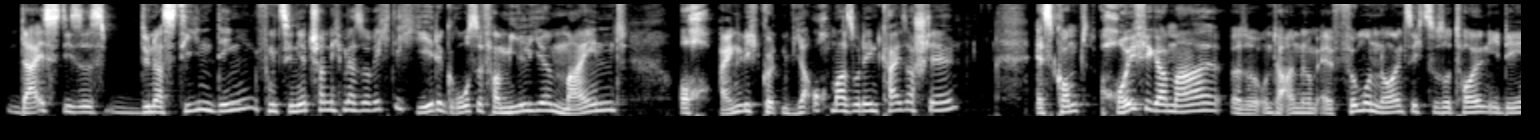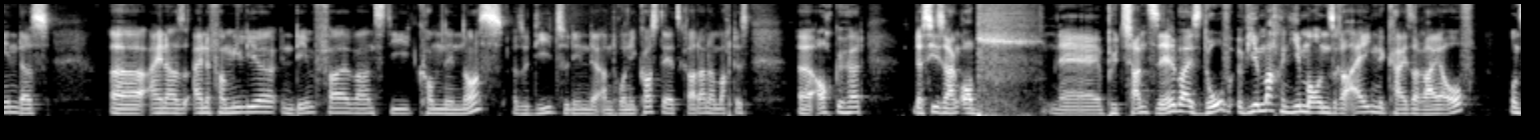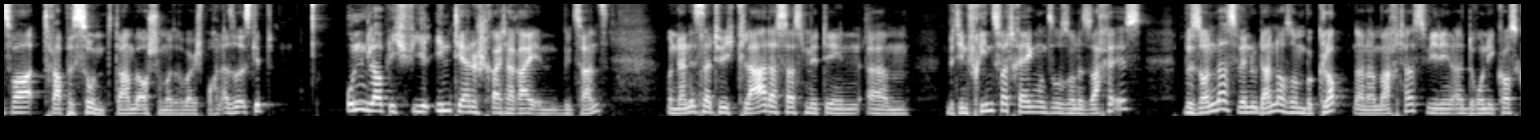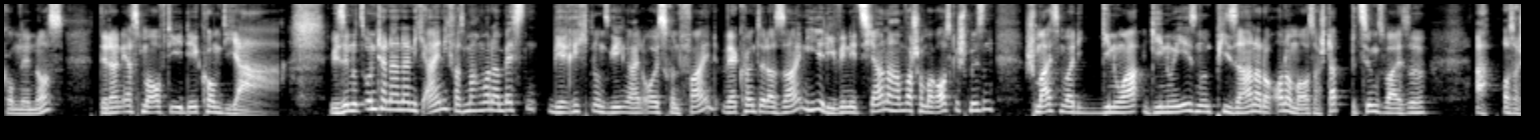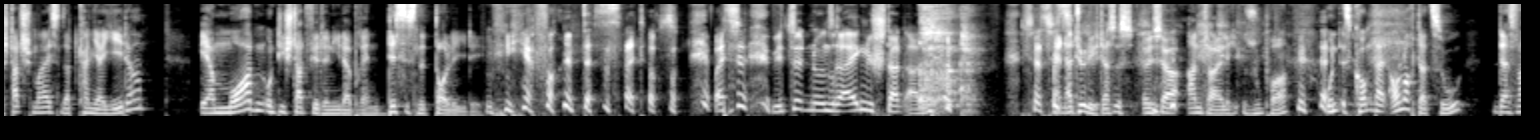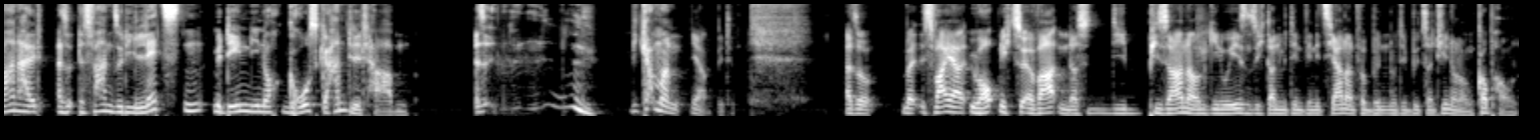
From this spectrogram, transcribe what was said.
Da ist dieses Dynastien-Ding funktioniert schon nicht mehr so richtig. Jede große Familie meint, och, eigentlich könnten wir auch mal so den Kaiser stellen. Es kommt häufiger mal, also unter anderem 1195 zu so tollen Ideen, dass äh, einer, eine Familie, in dem Fall waren es die Komnenos, also die, zu denen der Andronikos, der jetzt gerade an der Macht ist, äh, auch gehört, dass sie sagen, oh, pff, nee, Byzanz selber ist doof, wir machen hier mal unsere eigene Kaiserei auf Und zwar Trapezunt, da haben wir auch schon mal drüber gesprochen. Also es gibt unglaublich viel interne Streiterei in Byzanz. Und dann ist natürlich klar, dass das mit den, ähm, mit den Friedensverträgen und so so eine Sache ist. Besonders, wenn du dann noch so einen Bekloppten an der Macht hast, wie den Andronikos Komnenos, der dann erstmal auf die Idee kommt, ja, wir sind uns untereinander nicht einig, was machen wir am besten? Wir richten uns gegen einen äußeren Feind. Wer könnte das sein? Hier, die Venezianer haben wir schon mal rausgeschmissen. Schmeißen wir die Genua Genuesen und Pisaner doch auch noch mal aus der Stadt, beziehungsweise, ah, aus der Stadt schmeißen, das kann ja jeder ermorden und die Stadtviertel niederbrennen. Das ist eine tolle Idee. ja, vor allem, das ist halt auch so. Weißt du, wir zünden unsere eigene Stadt an. Ja, natürlich, das ist, ist ja anteilig super. Und es kommt halt auch noch dazu, das waren halt, also das waren so die letzten, mit denen die noch groß gehandelt haben. Also, wie kann man? Ja, bitte. Also, weil es war ja überhaupt nicht zu erwarten, dass die Pisaner und Genuesen sich dann mit den Venezianern verbinden und den Byzantinern auf den Kopf hauen.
